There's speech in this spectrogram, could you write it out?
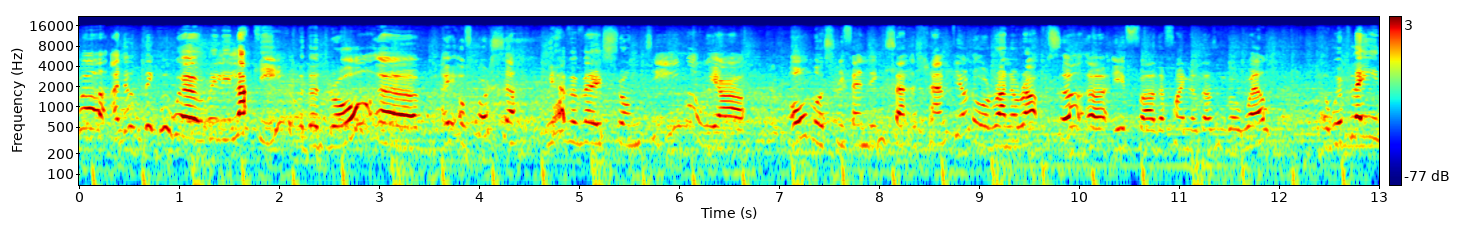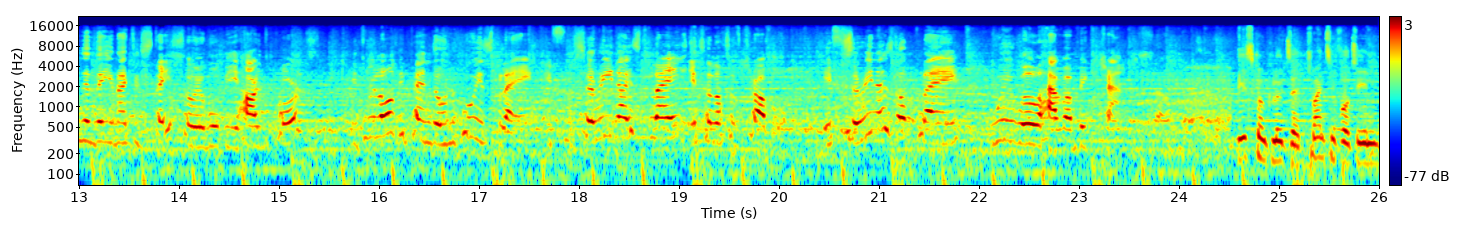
Well, I don't think we were really lucky with the draw. Uh, I, of course, very strong team. We are almost defending champion or runner-ups uh, if uh, the final doesn't go well. Uh, we're playing in the United States, so it will be hard court. It will all depend on who is playing. If Serena is playing, it's a lot of trouble. If Serena is not playing, we will have a big chance. So. This concludes the 2014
